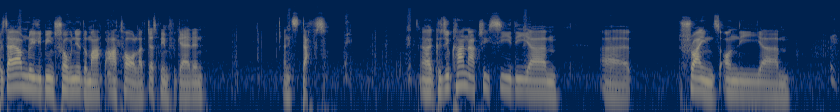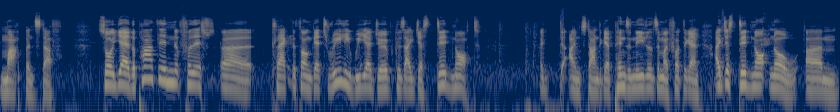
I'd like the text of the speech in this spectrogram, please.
Because I haven't really been showing you the map at all. I've just been forgetting. And stuffs. Because uh, you can actually see the um, uh, shrines on the um, map and stuff. So yeah, the path in for this uh, collectathon gets really weird Joe, because I just did not I, am starting to get pins and needles in my foot again. I just did not know um,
